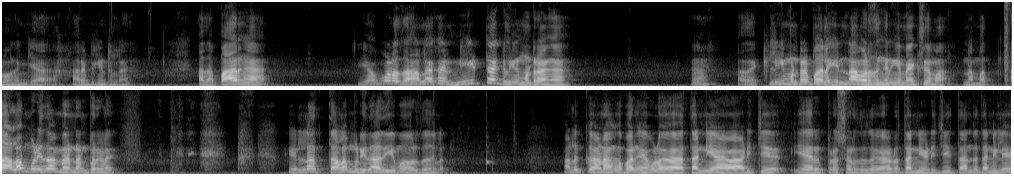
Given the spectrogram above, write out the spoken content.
சொல்லுவாங்க இங்கே அரபிக்கன்றில் அதை பாருங்கள் எவ்வளவு அழகாக நீட்டாக க்ளீன் பண்ணுறாங்க அதை க்ளீன் பண்ணுறப்ப அதில் என்ன வருதுங்கிறீங்க மேக்ஸிமம் நம்ம தலைமுடி தான் மே நண்பர்களே. எல்லாம் தலைமுடி தான் அதிகமாக வருது அதில். அழுக்கு ஆனால் அங்கே பாருங்கள் எவ்வளோ தண்ணி அடித்து ஏர் ப்ரெஷர் இதோட தண்ணி அடித்து த அந்த தண்ணியிலே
